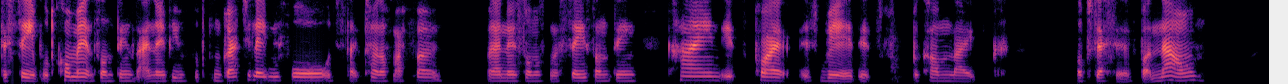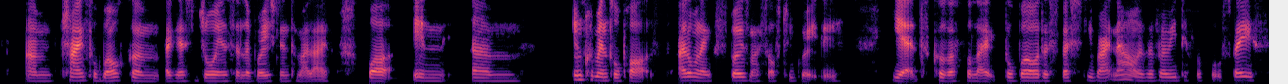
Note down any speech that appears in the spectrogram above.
disabled comments on things that I know people would congratulate me for, or just like turn off my phone when I know someone's gonna say something kind. It's quite it's weird. It's become like obsessive. But now I'm trying to welcome, I guess, joy and celebration into my life, but in um incremental parts. I don't want to expose myself too greatly yet because I feel like the world, especially right now, is a very difficult space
